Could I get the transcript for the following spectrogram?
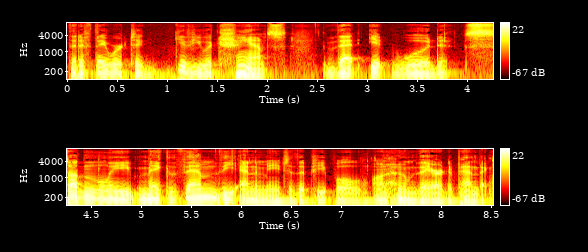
that if they were to give you a chance, that it would suddenly make them the enemy to the people on right. whom they are depending.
